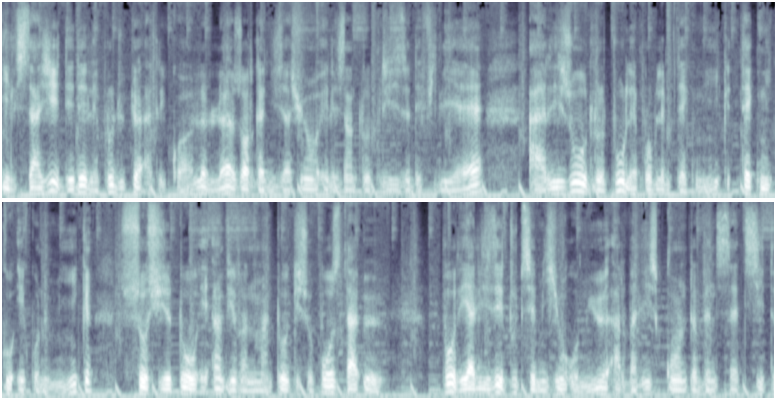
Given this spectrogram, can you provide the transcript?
Il s'agit d'aider les producteurs agricoles, leurs organisations et les entreprises des filières à résoudre tous les problèmes techniques, technico-économiques, sociétaux et environnementaux qui se posent à eux. Pour réaliser toutes ces missions au mieux, Arvalis compte 27 sites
